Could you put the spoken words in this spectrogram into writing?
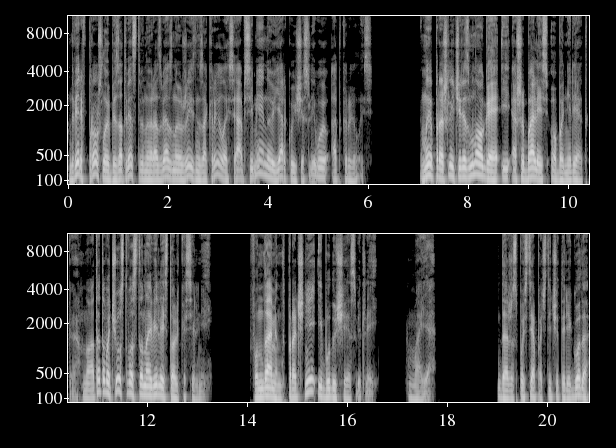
Дверь в прошлую безответственную развязанную жизнь закрылась, а в семейную, яркую и счастливую открылась. Мы прошли через многое и ошибались оба нередко, но от этого чувства становились только сильней. Фундамент прочней и будущее светлей. Моя. Даже спустя почти четыре года,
